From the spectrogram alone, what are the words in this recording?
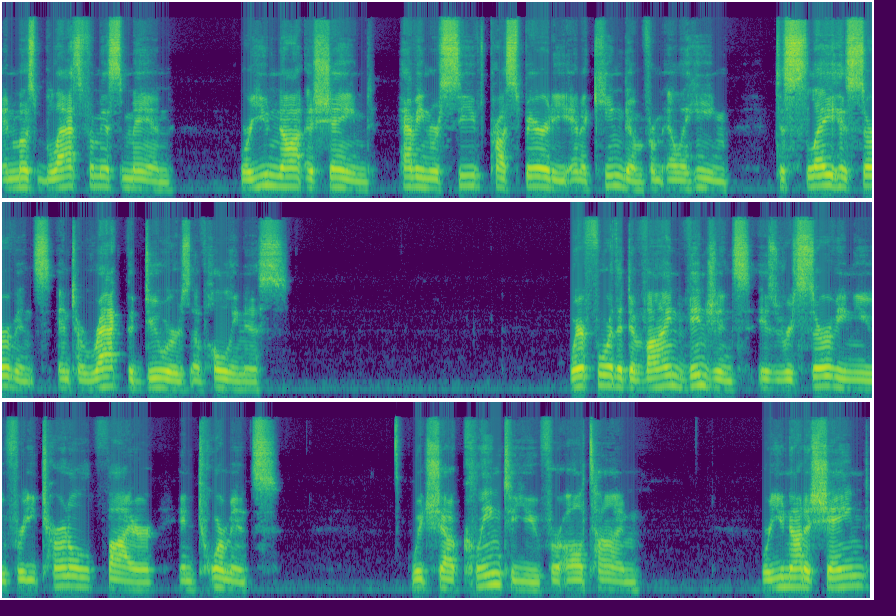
and most blasphemous man, were you not ashamed, having received prosperity and a kingdom from Elohim, to slay his servants and to rack the doers of holiness? Wherefore the divine vengeance is reserving you for eternal fire and torments, which shall cling to you for all time. Were you not ashamed,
